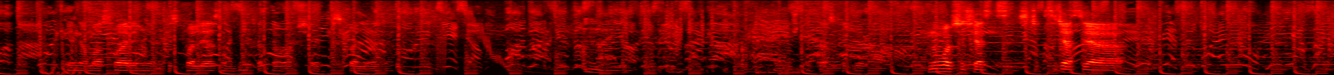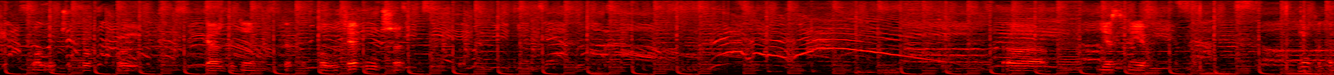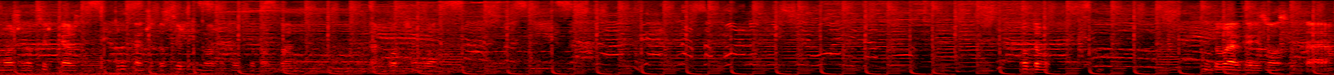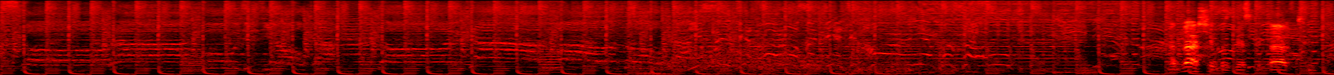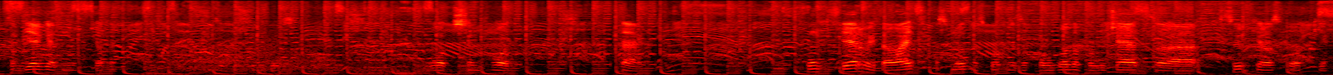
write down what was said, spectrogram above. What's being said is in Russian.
И на Масваре мне бесполезно бить, это вообще бесполезно. Ну, в общем, сейчас, сейчас я получу какой каждый день получать лучше. А, Если... Ну, это можно на цирк каждый... Вдруг там что-то в можно будет потом парить. Так, в общем, вот. Вот давай... Ну, давай горизонт слетаю. Вообще быстрее слетаю, там бегает, ну что-то. В общем, вот. Так. Пункт первый. Давайте посмотрим, сколько за полгода получается в цирке раскопки.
